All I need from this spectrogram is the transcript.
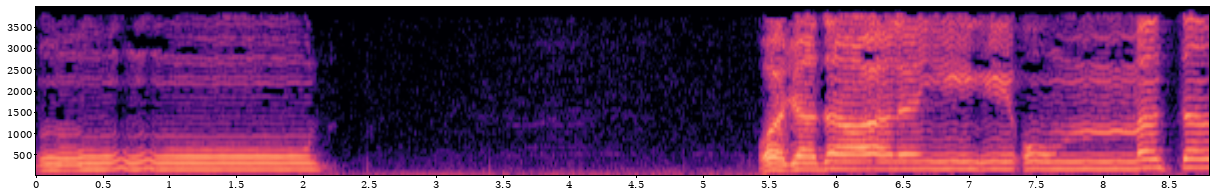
يسقون وجد عليه أمة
